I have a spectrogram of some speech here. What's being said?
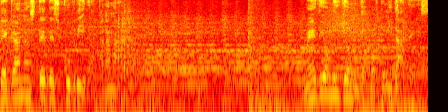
de ganas de descubrir a Panamá. Medio millón de oportunidades.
